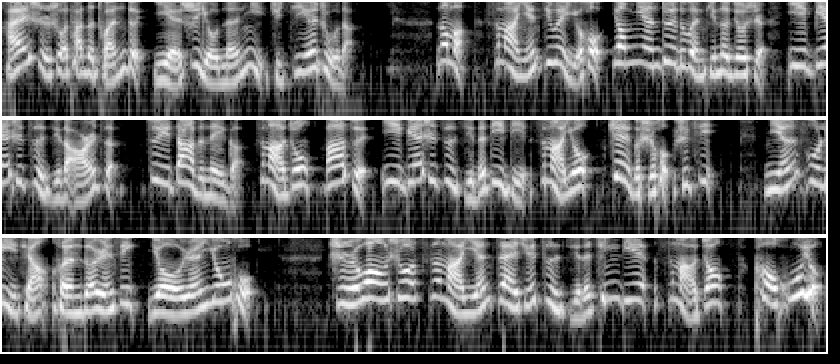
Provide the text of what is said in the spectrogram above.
还是说他的团队也是有能力去接住的。那么司马炎继位以后要面对的问题，那就是一边是自己的儿子最大的那个司马衷八岁，一边是自己的弟弟司马攸，这个时候十七。年富力强，很得人心，有人拥护。指望说司马炎在学自己的亲爹司马昭，靠忽悠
